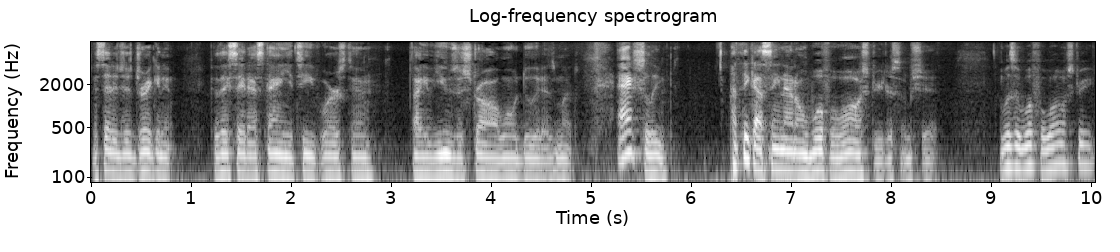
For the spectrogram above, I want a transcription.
instead of just drinking it because they say that stain your teeth worse than like if you use a straw, it won't do it as much. Actually, I think I seen that on Wolf of Wall Street or some shit. Was it Wolf of Wall Street?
